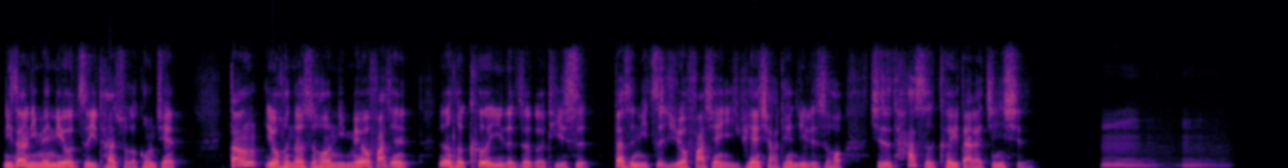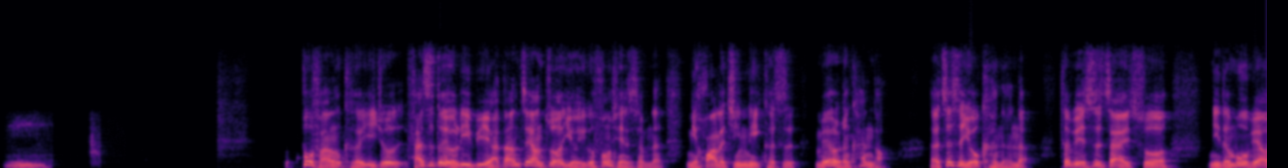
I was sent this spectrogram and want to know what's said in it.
你在里面你有自己探索的空间。当有很多时候你没有发现任何刻意的这个提示，但是你自己又发现一片小天地的时候，其实它是可以带来惊喜的。嗯嗯嗯，不妨可以，就凡事都有利弊啊。当这样做有一个风险是什么呢？你花了精力，可是没有人看到，呃，这是有可能的。特别是在说你的目标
